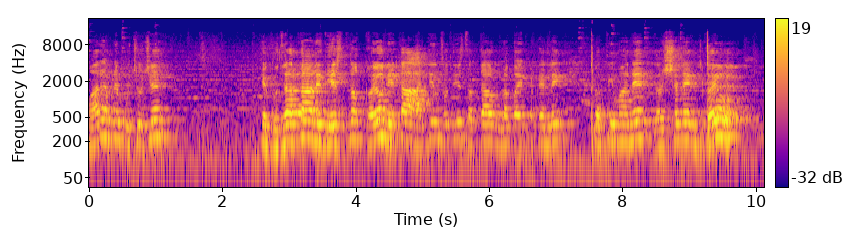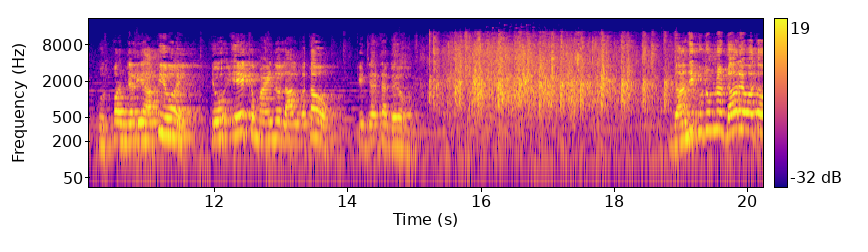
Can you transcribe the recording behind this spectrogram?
મારે એમને પૂછ્યું છે કે ગુજરાતના અને દેશનો કયો નેતા આજ દિન સુધી સરદાર વલ્લભભાઈ પટેલની પ્રતિમાને દર્શને ગયો, પુષ્પાંજલિ આપી હોય એવો એક માઈનો લાલ બતાવો કે જ્યાં ગયો હોય. ગાંધી કુટુંબનો ડર એવો હતો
